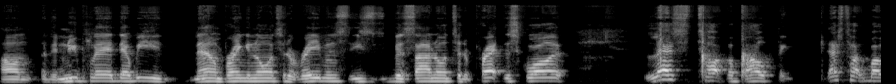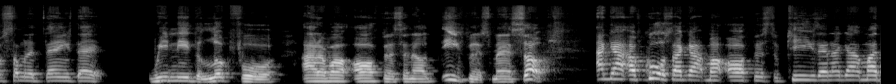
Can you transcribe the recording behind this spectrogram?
um the new player that we now bringing on to the Ravens. He's been signed on to the practice squad. Let's talk about the let's talk about some of the things that we need to look for out of our offense and our defense, man. So I got, of course, I got my offensive keys and I got my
